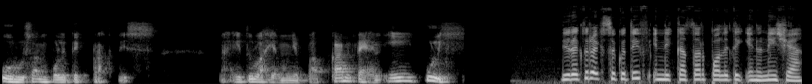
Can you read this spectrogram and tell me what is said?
urusan politik praktis. Nah, itulah yang menyebabkan TNI pulih. Direktur Eksekutif Indikator Politik Indonesia,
